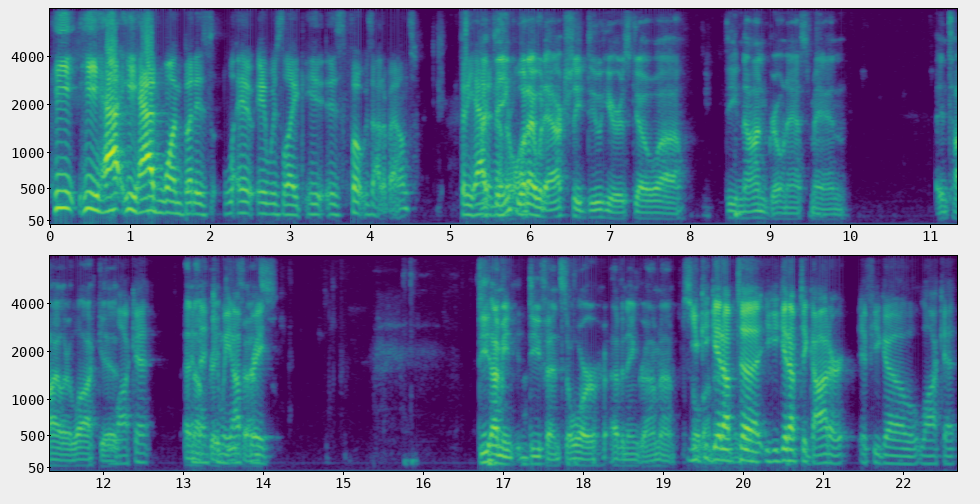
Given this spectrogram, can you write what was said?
He he had he had one, but his it, it was like his foot was out of bounds. But he had I another think one. what I would actually do here is go uh, the non-grown ass man in Tyler Lockett Lock it. and, and then can we defense. upgrade- De- I mean defense or Evan Engram. I'm not. You could get up Engram. to you could get up to Goedert if you go Lockett.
